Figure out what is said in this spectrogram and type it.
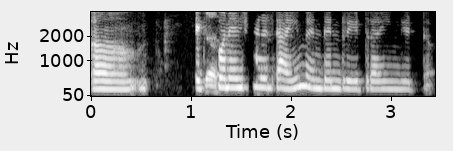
um, exponential yes. time and then retrying it. Yes.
